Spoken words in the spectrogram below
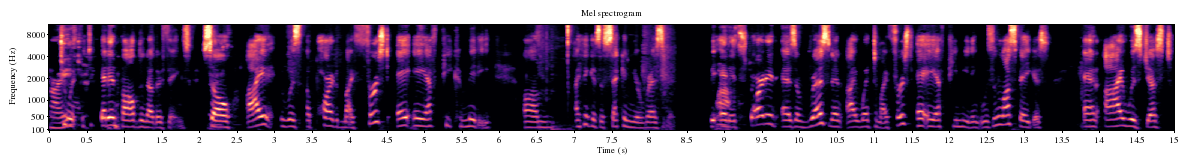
right. to, to, get involved in other things. So I was a part of my first AAFP committee, um, I think as a second year resident. Wow. And it started as a resident. I went to my first AAFP meeting. It was in Las Vegas. And I was just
